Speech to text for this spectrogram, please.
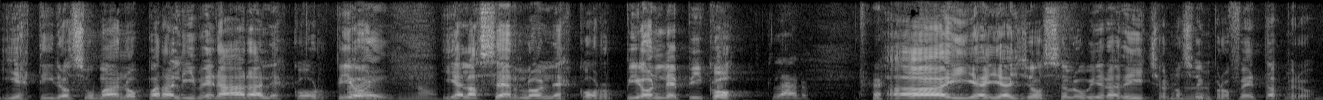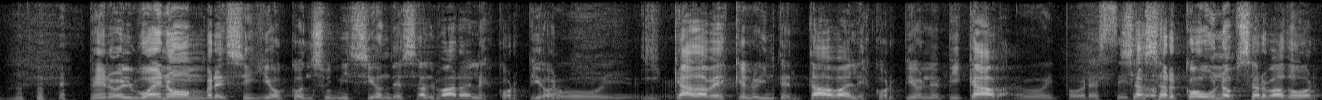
y estiró su mano para liberar al escorpión. Y al hacerlo, el escorpión le picó. Claro. Ay, ay, ay, yo se lo hubiera dicho, no soy mm. profeta, pero, pero el buen hombre siguió con su misión de salvar al escorpión y cada vez que lo intentaba el escorpión le picaba. Uy, pobrecito. Se acercó un observador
